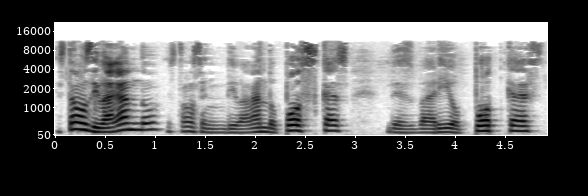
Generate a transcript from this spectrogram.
Estamos divagando. Estamos en Divagando Podcast. Desvarío Podcast.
